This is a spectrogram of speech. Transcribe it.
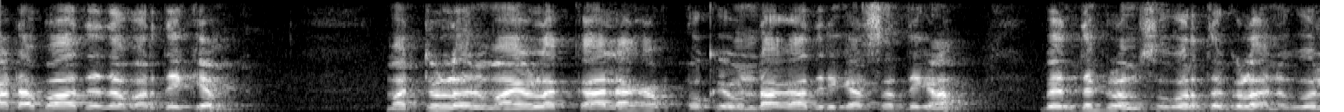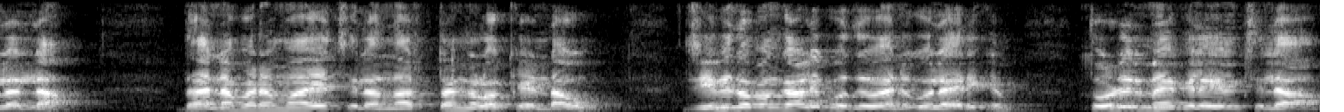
കടബാധ്യത വർദ്ധിക്കും. മറ്റുള്ളവരുമായുള്ള കലഹം ഒക്കെ ഉണ്ടാകാതിരിക്കാൻ ശ്രദ്ധിക്കണം. ബന്ധുക്കളും സുഹൃത്തുക്കളും അനുകൂലമല്ല. ധനപരമായ ചില നഷ്ടങ്ങളൊക്കെ ഉണ്ടാവും. ജീവിത പങ്കാളി പൊതുവെ അനുകൂലമായിരിക്കും. തൊഴിൽ മേഖലയിൽ ചില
